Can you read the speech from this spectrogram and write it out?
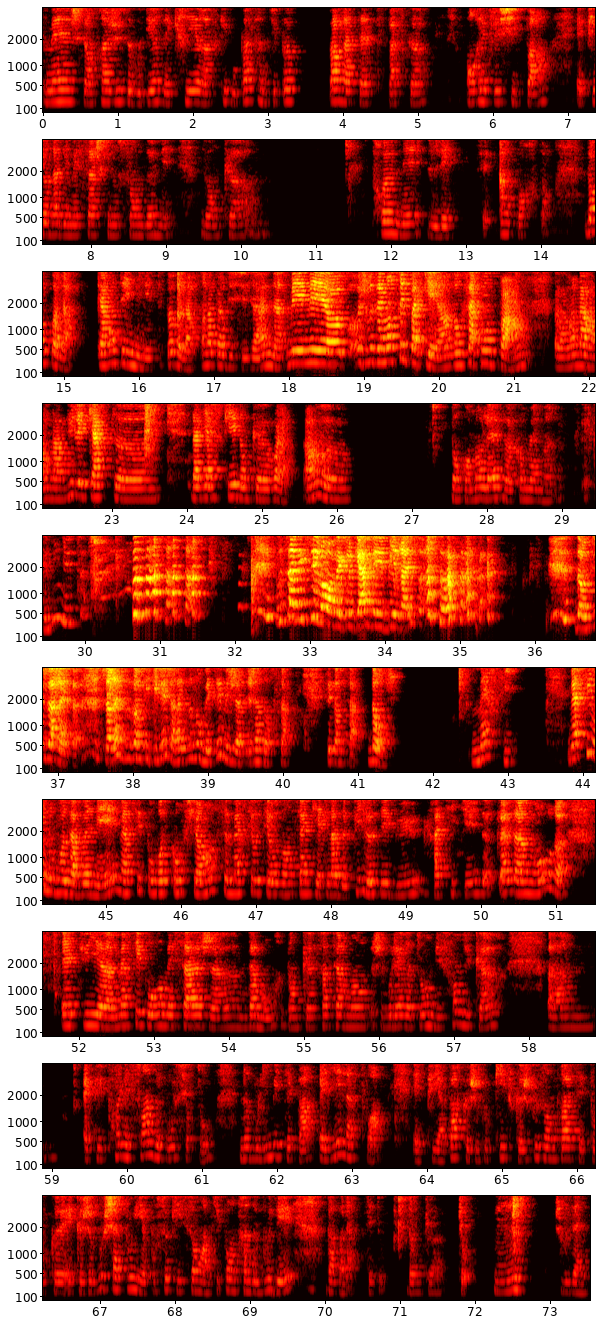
mais je suis en train juste de vous dire d'écrire ce qui vous passe un petit peu par la tête parce que on réfléchit pas et puis on a des messages qui nous sont donnés. Donc euh, prenez-les, c'est important. Donc voilà, 41 minutes. Ben voilà, on a perdu Suzanne. Mais, euh, je vous ai montré le paquet, hein, donc ça compte pas. Hein. Euh, on, a, vu les cartes euh, d'Aliaske, donc voilà. Hein, donc on enlève quand même quelques minutes. vous savez que c'est long avec le café et puis reste. donc j'arrête. J'arrête de vous enquiquiner, j'arrête de vous embêter, mais j'adore ça. C'est comme ça. Donc, merci Merci aux nouveaux abonnés, merci pour votre confiance, merci aussi aux anciens qui êtes là depuis le début, gratitude, plein d'amour. Et puis euh, merci pour vos messages euh, d'amour. Donc euh, sincèrement, je vous les retourne du fond du cœur. et puis prenez soin de vous surtout. Ne vous limitez pas, ayez la foi. Et puis à part que je vous kiffe, que je vous embrasse et, pour que, et que je vous chatouille pour ceux qui sont un petit peu en train de bouder, ben voilà, c'est tout. Donc ciao. Je vous aime.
